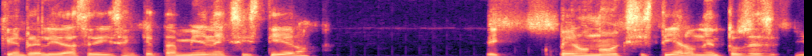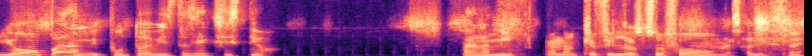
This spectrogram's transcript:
que en realidad se dicen que también existieron, eh, pero no existieron. Entonces, yo para mi punto de vista sí existió. Para mí. Bueno, qué filósofo me saliste.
